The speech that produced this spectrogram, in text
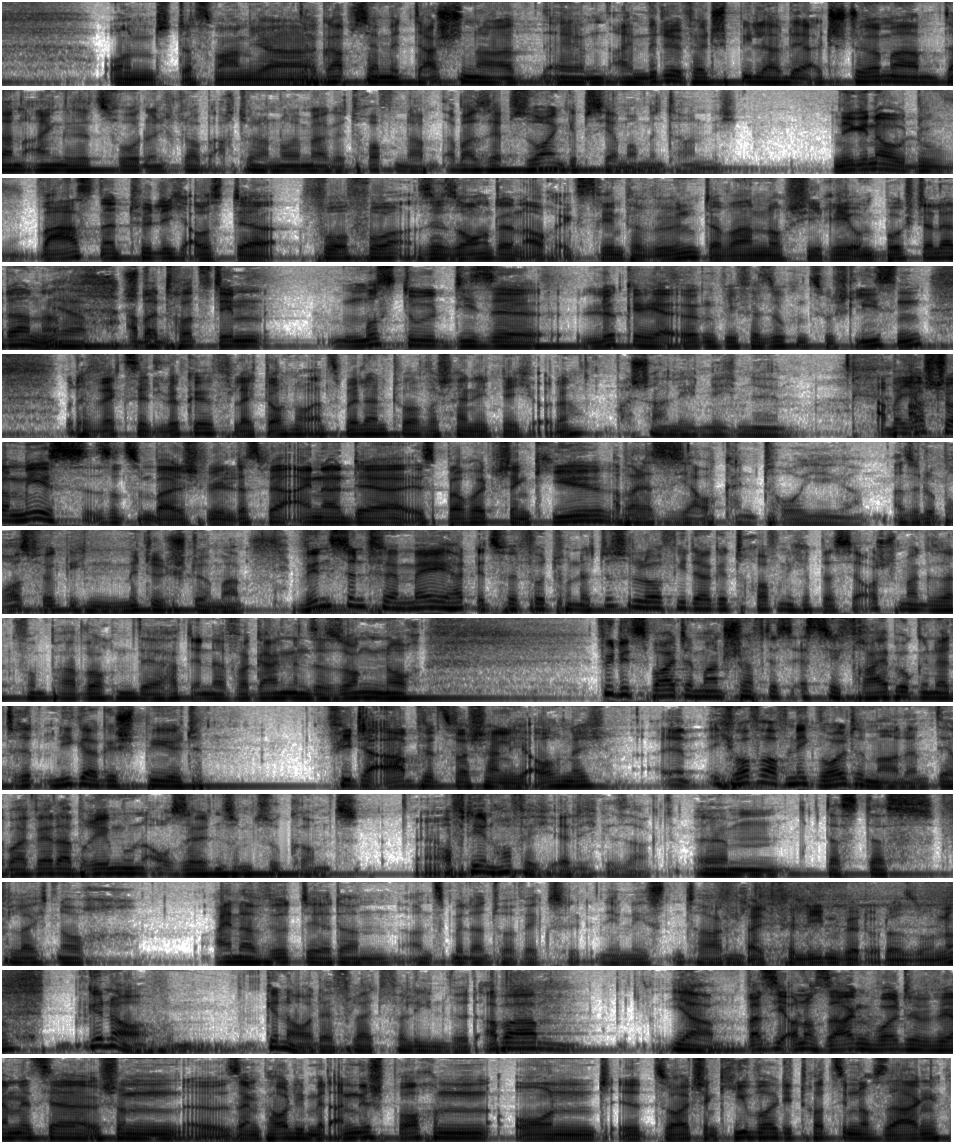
Und das waren ja. Da gab es ja mit Daschner ähm, einen Mittelfeldspieler, der als Stürmer dann eingesetzt wurde und ich glaube 809 Mal getroffen hat. Aber selbst so einen gibt es ja momentan nicht. Nee, genau. Du warst natürlich aus der Vorvorsaison dann auch extrem verwöhnt. Da waren noch Chiré und Burgsteller da, ne? Ja, Aber trotzdem musst du diese Lücke ja irgendwie versuchen zu schließen. Oder wechselt Lücke vielleicht doch noch ans Millantor? Wahrscheinlich nicht, oder? Wahrscheinlich nicht, nee. Aber Joshua Mees, so zum Beispiel, das wäre einer, der ist bei Holstein Kiel. Aber das ist ja auch kein Torjäger. Also du brauchst wirklich einen Mittelstürmer. Vincent Vermey hat jetzt für Fortuna Düsseldorf wieder getroffen. Ich habe das ja auch schon mal gesagt vor ein paar Wochen. Der hat in der vergangenen Saison noch für die zweite Mannschaft des SC Freiburg in der dritten Liga gespielt. Fiete Arp wird es wahrscheinlich auch nicht. Ähm, ich hoffe auf Nick Woltemade, der bei Werder Bremen nun auch selten zum Zug kommt. Ja. Auf den hoffe ich, ehrlich gesagt. Ähm, dass das vielleicht noch einer wird, der dann ans Millantor wechselt in den nächsten Tagen. Vielleicht verliehen wird oder so, ne? Genau, genau, der vielleicht verliehen wird. Aber ja. Was ich auch noch sagen wollte, wir haben jetzt ja schon äh, St. Pauli mit angesprochen und äh, zu Holstein Kiel wollte ich trotzdem noch sagen,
